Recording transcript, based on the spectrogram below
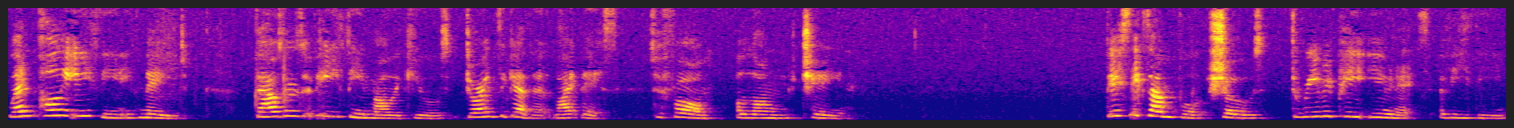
When polyethene is made, thousands of ethene molecules join together like this to form a long chain. This example shows three repeat units of ethene.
